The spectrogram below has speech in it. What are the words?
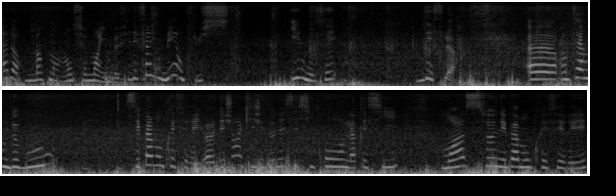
Alors maintenant, non seulement il me fait des feuilles, mais en plus il me fait des fleurs. Euh, en termes de goût, c'est pas mon préféré. Euh, des gens à qui j'ai donné ces citrons l'apprécient. Moi, ce n'est pas mon préféré.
